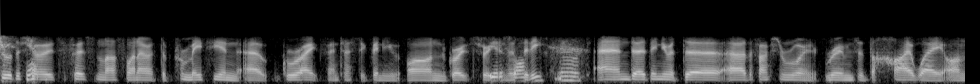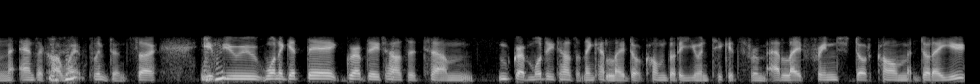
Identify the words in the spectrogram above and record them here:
two of the Yep. shows, the first and last one, are at the Promethean, uh, great, fantastic venue on Grote Street Beautiful. in the city. And uh, then you're at the uh, the function roo- rooms at the Highway on Anzac Highway Mhm. at Plympton. So if Mhm. you want to get there, grab details at um, grab more details at linkadelaide.com.au and tickets from adelaidefringe.com.au.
